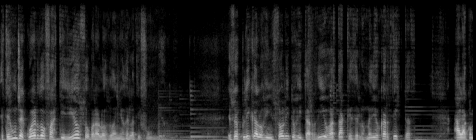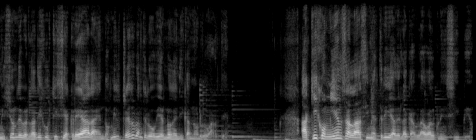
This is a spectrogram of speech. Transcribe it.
Este es un recuerdo fastidioso para los dueños del latifundio. Eso explica los insólitos y tardíos ataques de los medios cartistas a la Comisión de Verdad y Justicia creada en 2003 durante el gobierno de Nicanor Duarte. Aquí comienza la asimetría de la que hablaba al principio.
